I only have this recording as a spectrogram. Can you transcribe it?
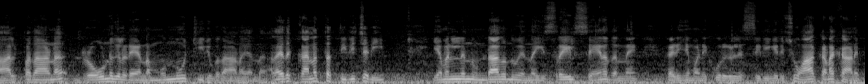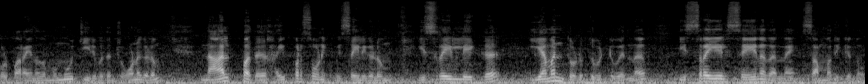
നാൽപ്പതാണ് ഡ്രോണുകളുടെ എണ്ണം മുന്നൂറ്റി ഇരുപതാണ് എന്ന്. അതായത് കനത്ത തിരിച്ചടി യമനിൽ നിന്നുണ്ടാകുന്നു എന്ന് ഇസ്രയേൽ സേന തന്നെ കഴിഞ്ഞ മണിക്കൂറുകളിൽ സ്ഥിരീകരിച്ചു. ആ കണക്കാണ് ഇപ്പോൾ പറയുന്നത്. മുന്നൂറ്റി ഇരുപത് ഡ്രോണുകളും നാൽപ്പത് ഹൈപ്പർസോണിക് മിസൈലുകളും ഇസ്രയേലിലേക്ക് യമൻ തൊടുത്തുവിട്ടുവെന്ന് ഇസ്രയേൽ സേന തന്നെ സമ്മതിക്കുന്നു.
